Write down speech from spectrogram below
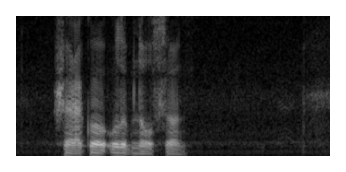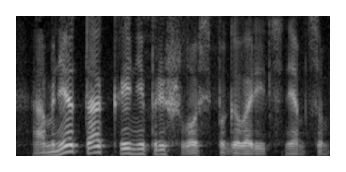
— широко улыбнулся он. «А мне так и не пришлось поговорить с немцем».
